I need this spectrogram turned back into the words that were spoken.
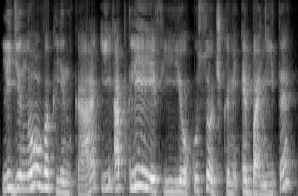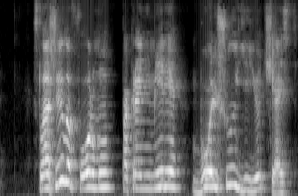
ледяного клинка и, обклеив ее кусочками эбонита, сложила форму, по крайней мере, большую ее часть.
